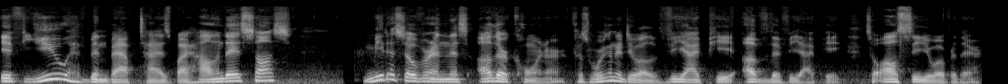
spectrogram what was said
if you have been baptized by hollandaise sauce, meet us over in this other corner because we're going to do a VIP of the VIP. So I'll see you over there.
